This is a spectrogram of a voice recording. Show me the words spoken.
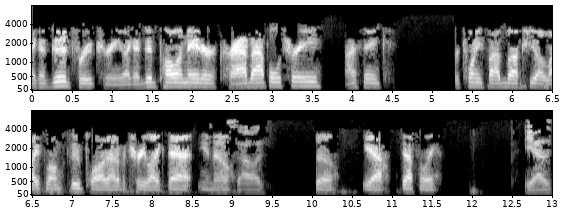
like a good fruit tree, like a good pollinator crab apple tree. I think for 25 bucks, you got a lifelong food plot out of a tree like that, you know. That's solid. So, yeah, definitely. Yeah, the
